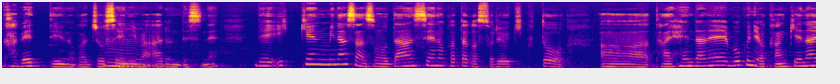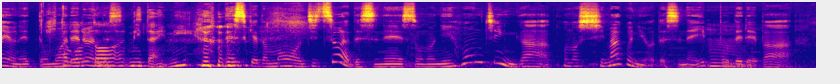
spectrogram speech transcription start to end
壁っていうのが女性にはあるんですね。うん、で一見皆さんその男性の方がそれを聞くと「ああ大変だね僕には関係ないよね」って思われるんです。みたいに ですけども実はですねその日本人がこの島国をですね一歩出れば、うん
